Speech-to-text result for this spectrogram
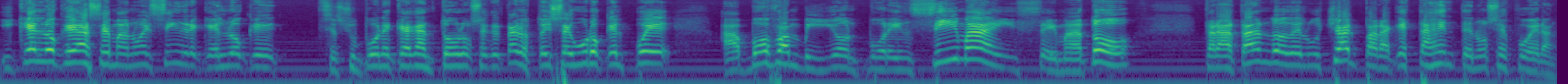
¿Y qué es lo que hace Manuel Sidre? ¿Qué es lo que se supone que hagan todos los secretarios? Estoy seguro que él fue a Bofan Billón por encima y se mató tratando de luchar para que esta gente no se fueran.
